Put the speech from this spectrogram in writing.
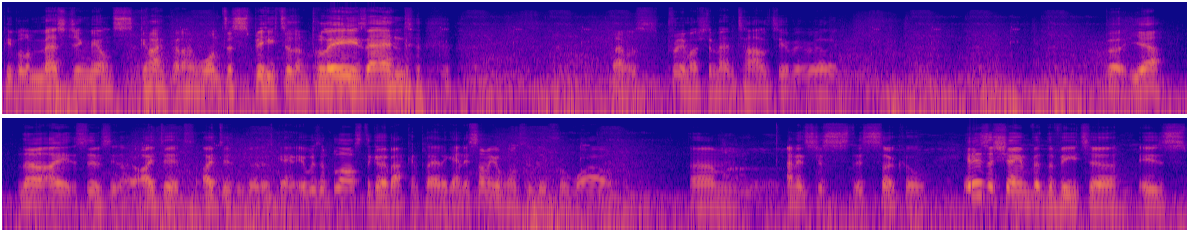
People are messaging me on Skype and I want to speak to them. Please, end. that was pretty much the mentality of it, really. But yeah. No, I seriously though, I did, I did enjoy this game. It was a blast to go back and play it again. It's something I've wanted to do for a while. Um, and it's just, it's so cool. It is a shame that the Vita is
